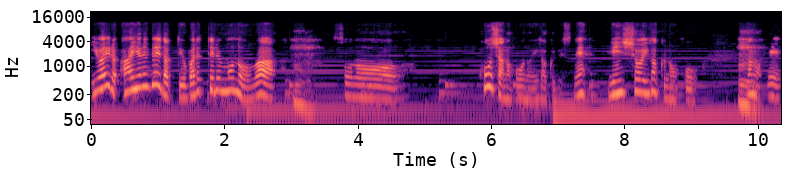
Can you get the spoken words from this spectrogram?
いわゆるアーユルベーダって呼ばれてるものは、うん、その後者の方の医学ですね。臨床医学の方、うん、なので、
